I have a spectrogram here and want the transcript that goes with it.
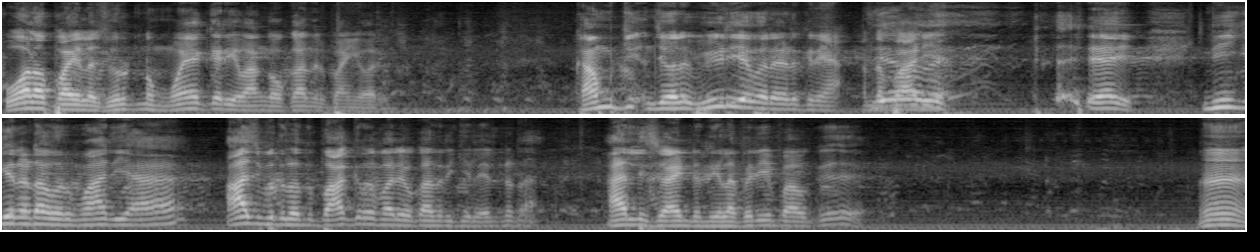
ஓலப்பாயில சுருட்டின முயக்கறி வாங்க உட்காந்துருப்பாங்க பாரு. கமிட்டி இந்த ஒரு வீடியோ வேற எடுக்கிறேன் அந்த பாடிய. ஏய் நீங்க என்னடா ஒரு மாதிரியா? ஆஸ்பத்திரியில் வந்து பார்க்குற மாதிரி உட்காந்துருக்கீங்க என்னடா? ஹார்லிஸ் வாங்கிட்டு வந்தீங்களா பெரியப்பாவுக்கு? ஆ.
